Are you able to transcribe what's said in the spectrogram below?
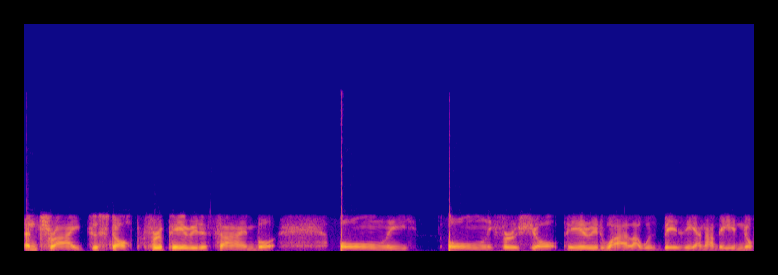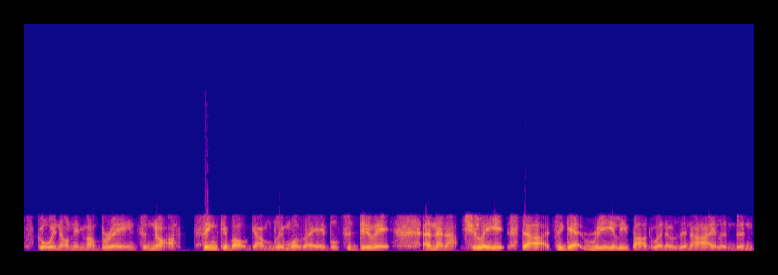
and tried to stop for a period of time, but only only for a short period while I was busy and had enough going on in my brain to not think about gambling was I able to do it. And then actually it started to get really bad when I was in Ireland and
